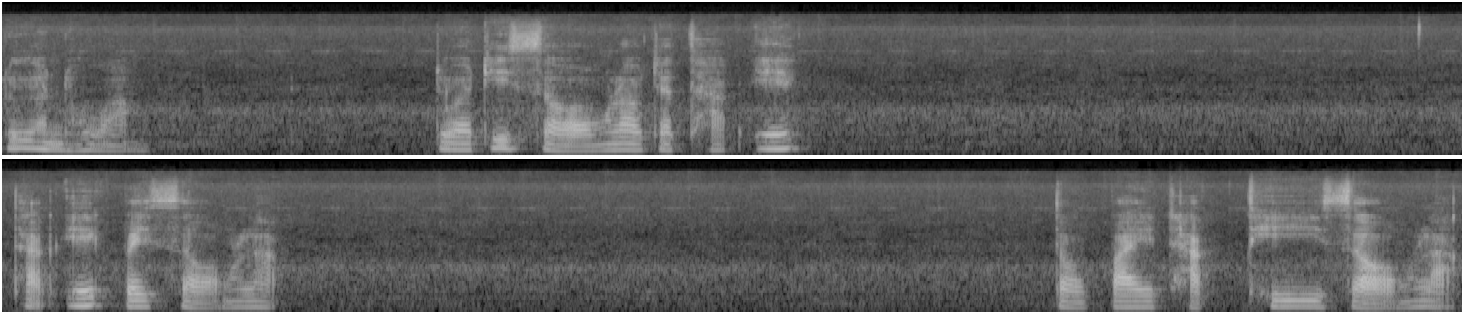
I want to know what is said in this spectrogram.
เลื่อนห่วง ตัวที่สองเราจะถัก x ถัก x ไปสองหลัก ต่อไปถัก t สองหลัก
